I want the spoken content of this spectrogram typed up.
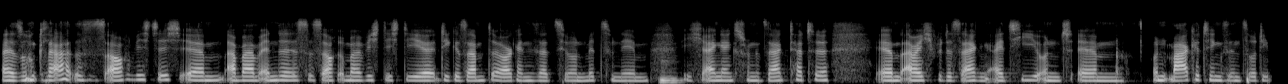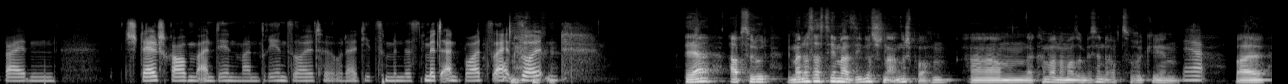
Also klar, das ist auch wichtig, ähm, aber am Ende ist es auch immer wichtig, die, die gesamte Organisation mitzunehmen, mhm. wie ich eingangs schon gesagt hatte. Ähm, aber ich würde sagen, IT und, ähm, und Marketing sind so die beiden Stellschrauben, an denen man drehen sollte oder die zumindest mit an Bord sein sollten. Ja, absolut. Ich meine, du hast das Thema Silos schon angesprochen. Ähm, da können wir nochmal so ein bisschen darauf zurückgehen. Ja. Weil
